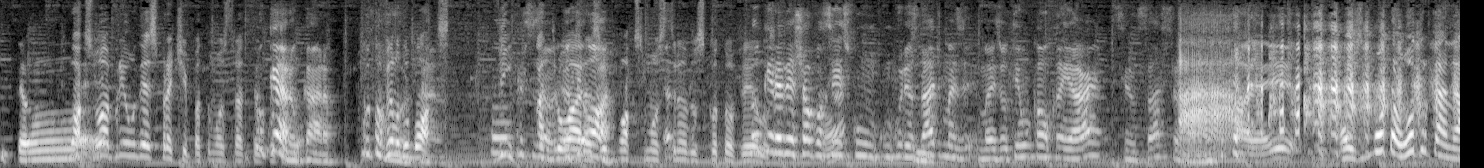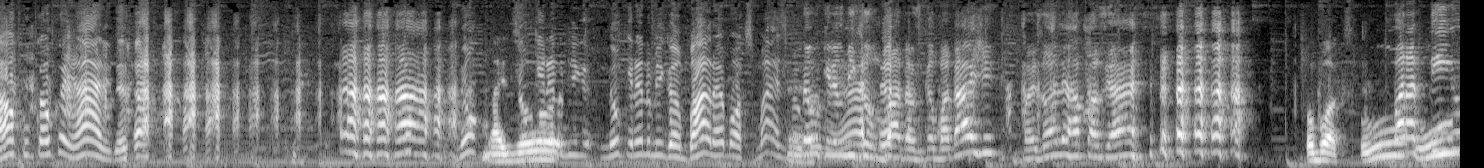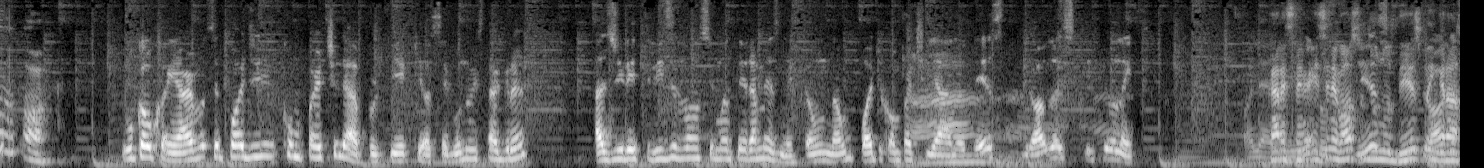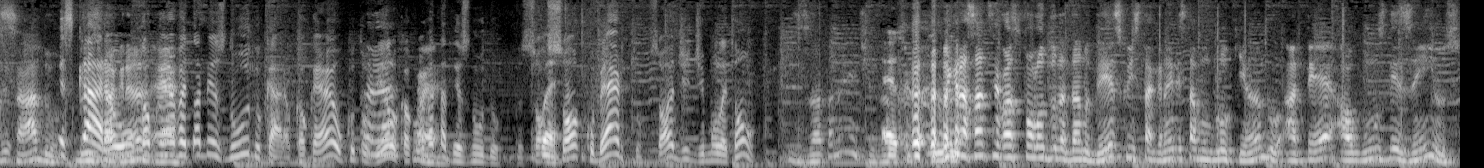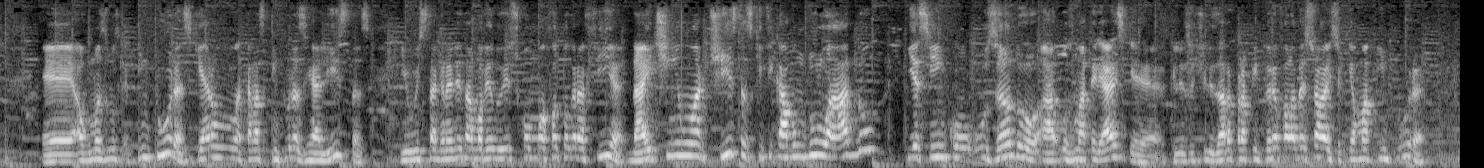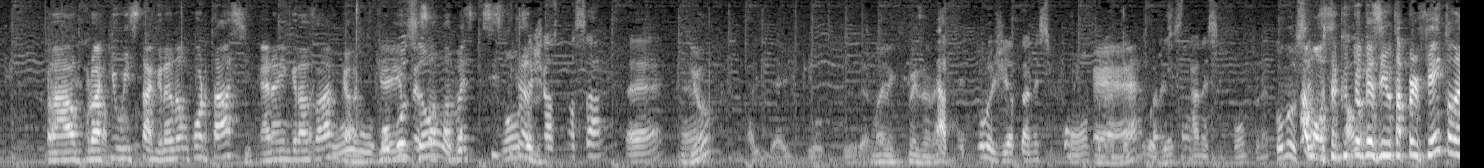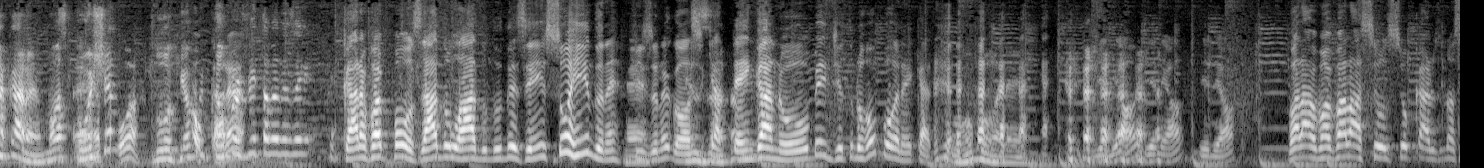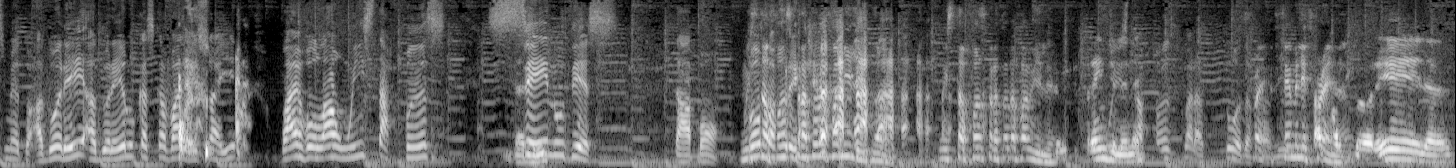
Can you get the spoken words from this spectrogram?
Então. Box, é... vou abrir um desses pra ti, pra tu mostrar teu. Eu quero, cara. Cotovelo do box. Cara. 24 horas ó, o box mostrando os cotovelos. Não queria deixar vocês é? com, com, curiosidade, mas, mas eu tenho um calcanhar sensacional. Ah, olha aí. A gente monta outro canal com calcanhar, entendeu? Não, mas não, o... querendo me, não querendo me gambar, né, Box? Mas, não querendo me gambar das gambadagens, mas olha, rapaziada. Ô, Box, o. Baratinho, o... ó o calcanhar você pode compartilhar, porque aqui, ó, segundo o Instagram, as diretrizes vão se manter a mesma. Então não pode compartilhar ah. nudez, drogas e violência. Olha cara, aí, esse, esse negócio do nudez foi engraçado. Mas, cara, o calcanhar é. vai estar tá desnudo, cara. O calcanhar, o cotovelo, é, o calcanhar ué. vai estar tá desnudo. Só, só coberto? Só de, de moletom? Exatamente. exatamente. É, foi engraçado esse negócio que falou do, da nudez, que o Instagram eles estavam bloqueando até alguns desenhos é, algumas pinturas, que eram aquelas pinturas realistas, e o Instagram ele tava vendo isso como uma fotografia. Daí tinham artistas que ficavam do lado e assim, com, usando a, os materiais que, que eles utilizaram para pintura, falavam assim: ó, oh, isso aqui é uma pintura. Pra, pra que o Instagram não cortasse. Era engraçado, cara. O robôzão, vamos deixar passar. É, Viu? É. Olha aí que loucura. Olha que coisa, né? A tecnologia tá nesse ponto, né? é, né? A tecnologia tá está nesse ponto, né? Como eu ah, mostra que falo... o teu desenho tá perfeito, né, cara? Mostra, é, poxa, bloqueou ah, tão perfeito tá desenho. O cara vai pousar do lado do desenho sorrindo, né? É, Fiz o negócio exatamente. que até enganou o bendito do robô, né, cara? O robô, né? genial, genial, genial. Vai lá, vai lá, seu, seu Carlos do Nascimento. Adorei, adorei, Lucas Cavalho. É isso aí. Vai rolar um Instafans sem nudez. Tá bom. Um Instafans pra, pra toda a família, então. Um Instafans pra toda a família. Friendly, um né? Instafans para toda a família. Family friendly. Orelha.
